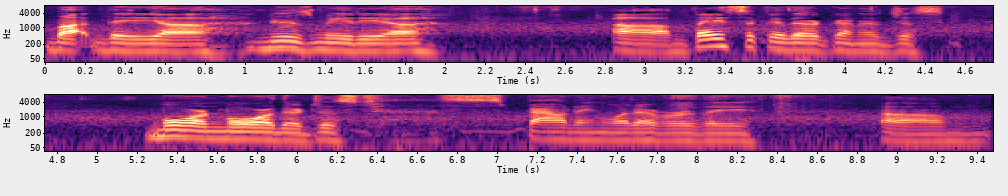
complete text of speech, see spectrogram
But the uh, news media, uh, basically, they're going to just more and more they're just spouting whatever the um,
